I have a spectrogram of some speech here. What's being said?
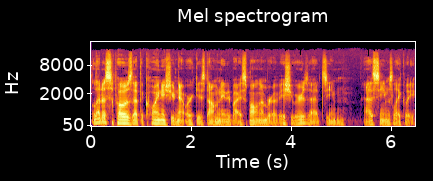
let us suppose that the coin issue network is dominated by a small number of issuers, as, seem, as seems likely.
